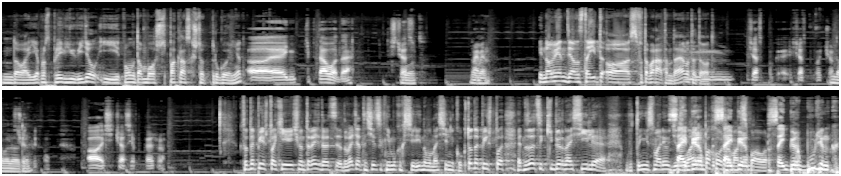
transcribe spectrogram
Ну давай, я просто превью видел, и, по-моему, там было с покраской что-то другое, нет? Э, типа того, да. Сейчас. Вот. Момент. И на момент, где он стоит о, с фотоаппаратом, да, вот это вот? Сейчас, пока, сейчас покажу. Давай, давай, давай. А, сейчас я покажу. Кто-то пишет плохие вещи в интернете, давайте, давайте относиться к нему как к серийному насильнику. Кто-то пишет, это называется кибернасилие. Вот ты не смотрел дизлайк, похоже, сайбер, Макс Пауэр. Cyberbullying.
